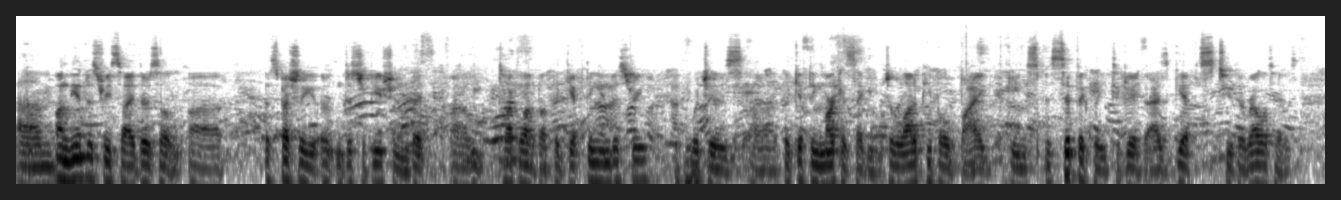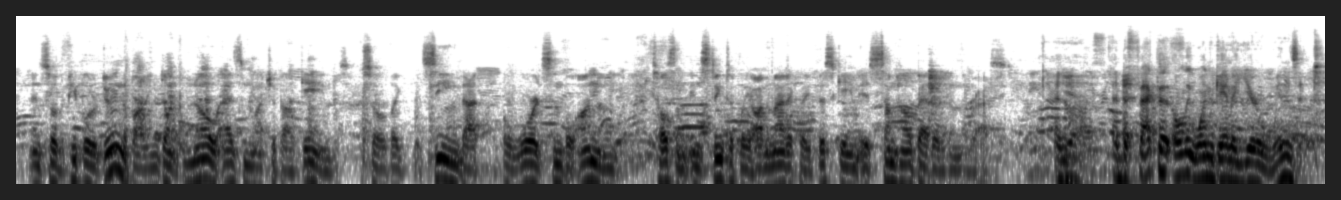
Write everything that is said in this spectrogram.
Um, on the industry side there's a uh, especially in distribution but uh, we talk a lot about the gifting industry which is uh, the gifting market segment which a lot of people buy games specifically to give as gifts to their relatives. And so the people who are doing the buying don't know as much about games. So like seeing that award symbol on them tells them instinctively automatically this game is somehow better than the rest. And, and the fact that only one game a year wins it,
